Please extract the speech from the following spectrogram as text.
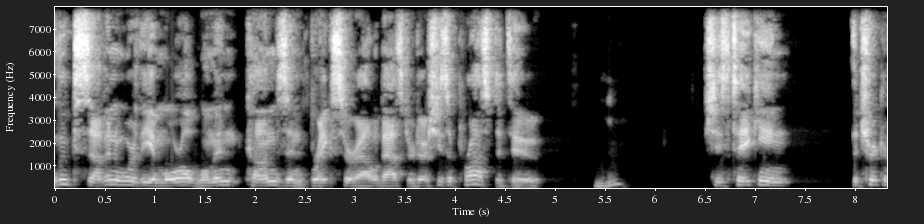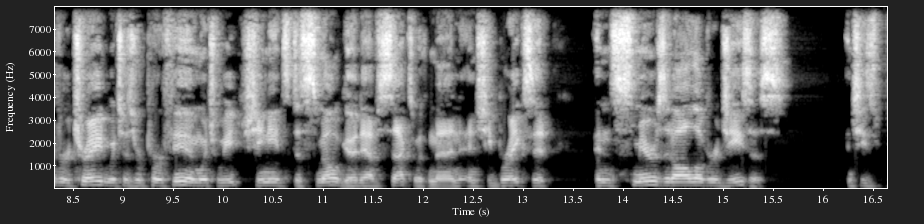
Luke 7 where the immoral woman comes and breaks her alabaster door. She's a prostitute. Mm-hmm. She's taking the trick of her trade, which is her perfume, which we she needs to smell good to have sex with men, and she breaks it and smears it all over Jesus. And she's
